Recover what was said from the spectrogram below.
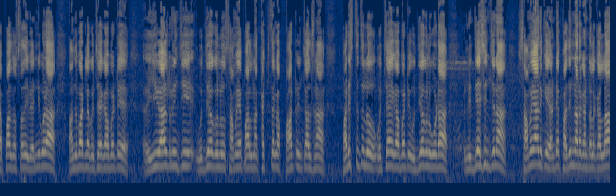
చెప్పాల్సి వస్తుంది. ఇవన్నీ కూడా అందుబాటులోకి వచ్చాయి కాబట్టి ఈ వేళ నుంచి ఉద్యోగులు సమయపాలన ఖచ్చితంగా పాటించాల్సిన పరిస్థితులు వచ్చాయి కాబట్టి ఉద్యోగులు కూడా నిర్దేశించిన సమయానికి అంటే పదిన్నర గంటల కల్లా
